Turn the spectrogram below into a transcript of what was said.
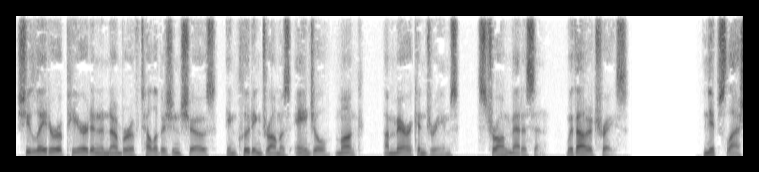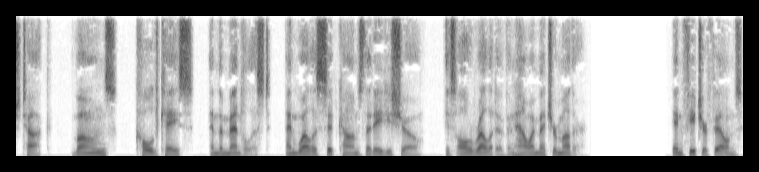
She later appeared in a number of television shows, including dramas Angel, Monk, American Dreams, Strong Medicine, Without a Trace, Nip Slash Tuck, Bones, Cold Case, and The Mentalist, and well as sitcoms That 80s Show, It's All Relative and How I Met Your Mother. In feature films,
